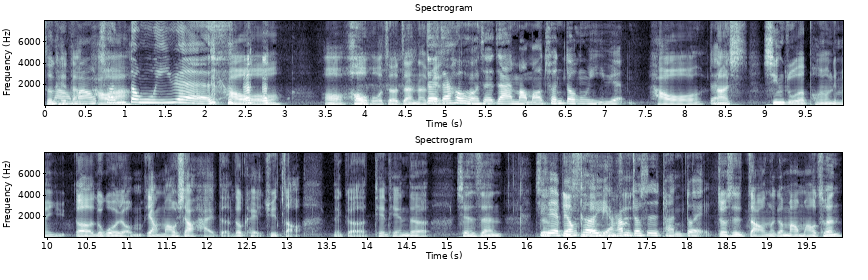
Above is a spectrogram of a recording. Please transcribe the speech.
毛毛村动物医院。好。哦，后火车站那边对，在后火车站毛毛村动物医院。好，哦，那新竹的朋友，你们呃，如果有养毛小孩的，都可以去找那个甜甜的先生。其实也不用刻意啊，他们就是团队，就是找那个毛毛村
